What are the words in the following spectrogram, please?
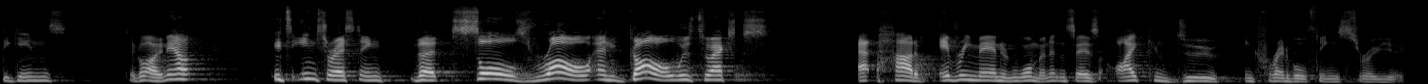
begins to glow. Now, it's interesting that Saul's role and goal was to act at the heart of every man and woman and says, I can do incredible things through you.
